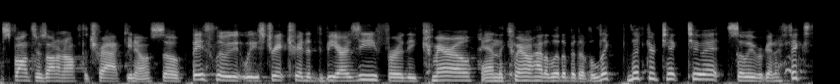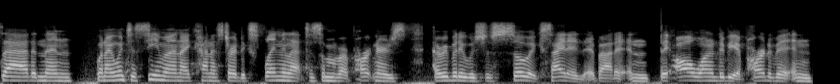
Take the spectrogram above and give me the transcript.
sponsors on and off the track. You know, so basically we, we straight traded the BRZ for the Camaro, and the Camaro had a little bit of a lick, lifter tick to it, so we were going to fix that. And then when I went to SEMA and I kind of started explaining that to some of our partners, everybody was just so excited about it, and they all wanted to be a part of it. And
